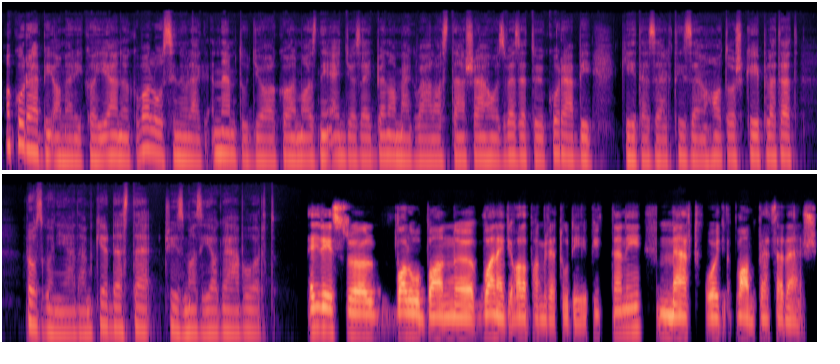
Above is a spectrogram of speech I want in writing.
a korábbi amerikai elnök valószínűleg nem tudja alkalmazni egy az egyben a megválasztásához vezető korábbi 2016-os képletet. Rozgonyi Ádám kérdezte Csizmazia Gábort. Egyrésztről valóban van egy alap, amire tud építeni, mert hogy van precedens.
